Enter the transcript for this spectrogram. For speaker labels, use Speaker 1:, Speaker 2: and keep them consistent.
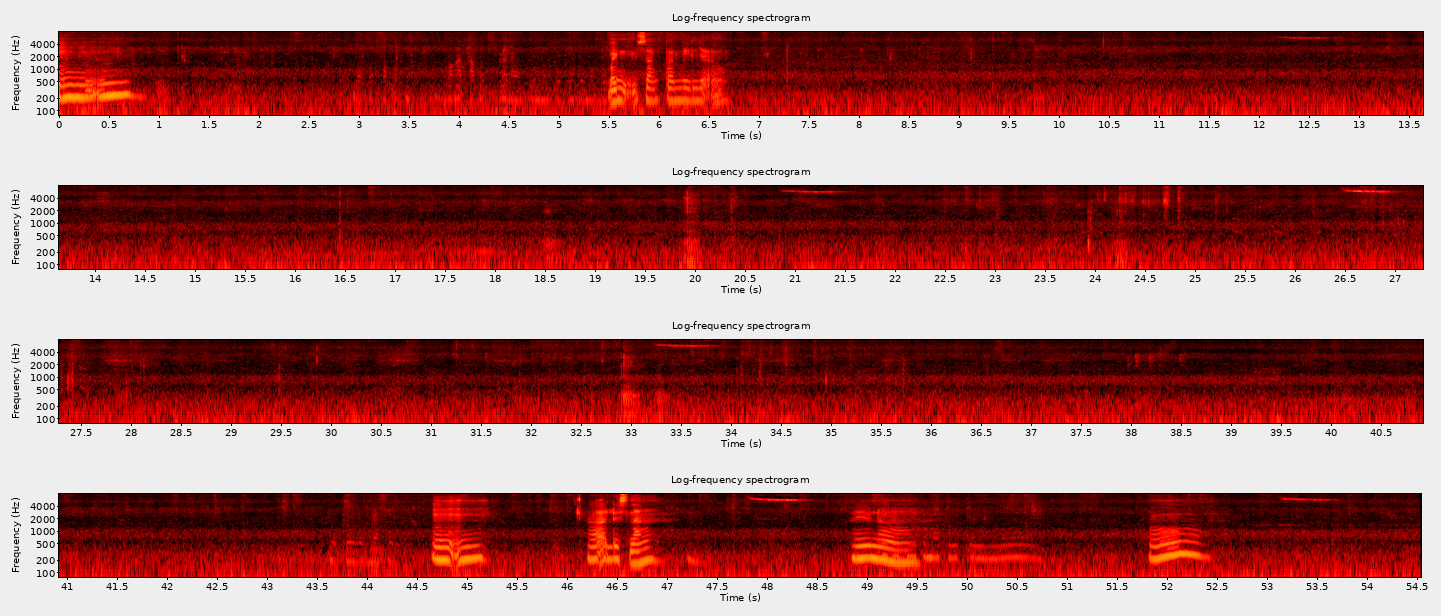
Speaker 1: Mm.
Speaker 2: Baka takot, ka dito.
Speaker 1: May isang pamilya, oh.
Speaker 2: Tutulog na sila.
Speaker 1: Mm Aalis na. Ayun na.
